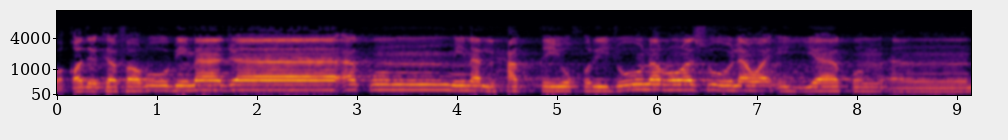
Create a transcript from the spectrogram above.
وقد كفروا بما جاءكم من الحق يخرجون الرسول وإياكم أن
